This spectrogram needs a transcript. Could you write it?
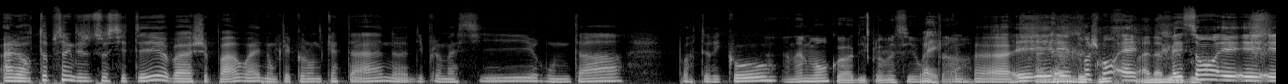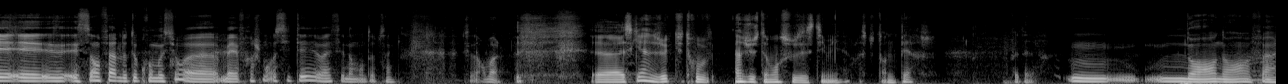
Alors top 5 des jeux de société euh, bah je sais pas ouais donc les colons de Catane, euh, diplomatie, Runta, Puerto Rico. Un Allemand, quoi, diplomatie, Ouais. Euh, et, et- Un et de franchement, eh, mais sans et, et, et, et- et sans faire de l'autopromotion, euh, mais franchement, cité, ouais, c'est dans mon top 5. C'est normal. Euh, Est-ce qu'il y a un jeu que tu trouves injustement sous-estimé? Reste tout en perche Peut-être. Hmm, non, non, enfin,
